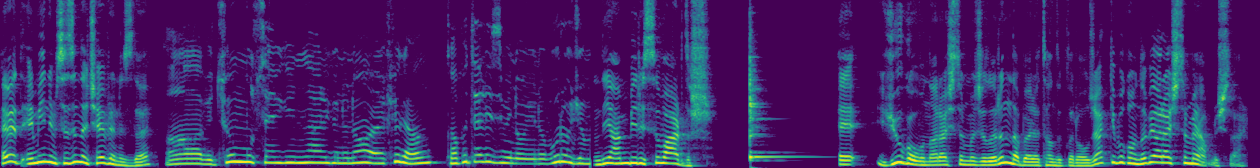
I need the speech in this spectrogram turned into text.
Evet eminim sizin de çevrenizde Abi tüm bu sevgililer günü Noel filan kapitalizmin oyunu burucum diyen birisi vardır. E YouGov'un araştırmacıların da böyle tanıdıkları olacak ki bu konuda bir araştırma yapmışlar.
